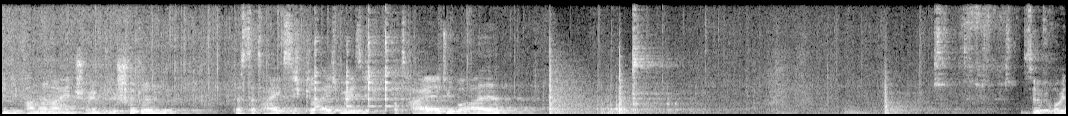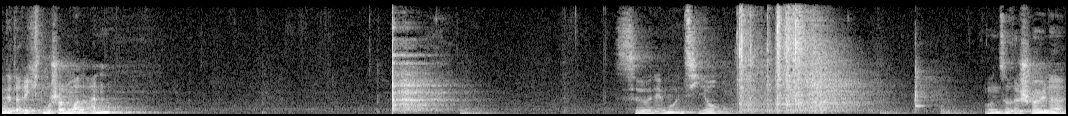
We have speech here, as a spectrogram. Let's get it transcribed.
in die Pfanne rein, schön ein bisschen schütteln, dass der Teig sich gleichmäßig verteilt überall. So Freunde, da richten wir schon mal an. So, nehmen wir uns hier unsere schöne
